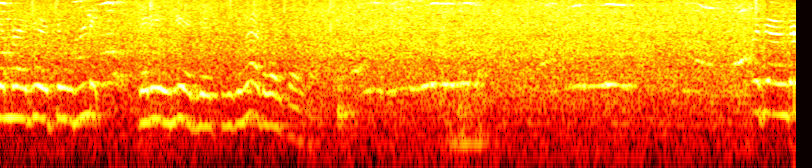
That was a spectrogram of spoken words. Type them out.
നമ്മൾ അരി വെച്ച ഉള്ളി ചെറിയ ഉള്ളി അരി വെച്ചിരിക്കുന്നത് അത് കൂടെ രണ്ട്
